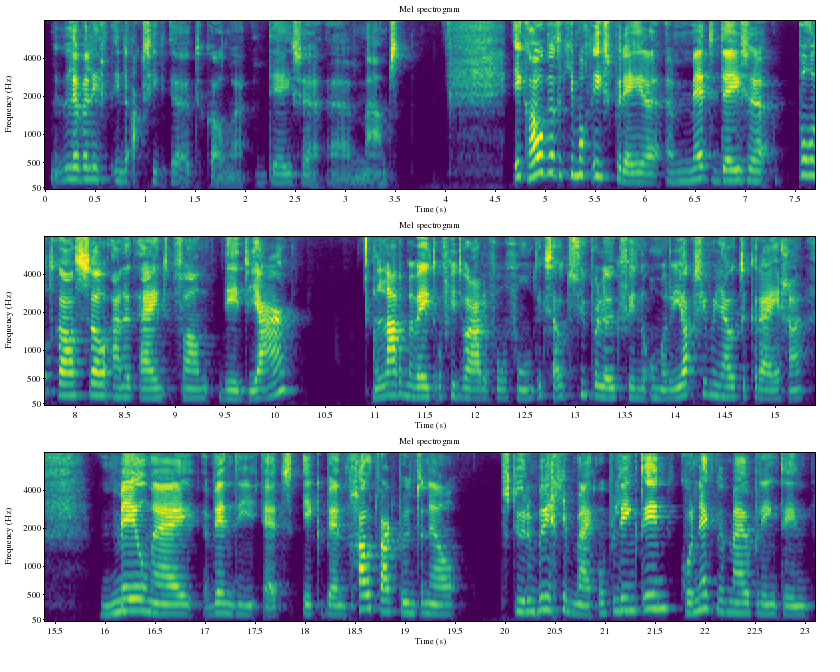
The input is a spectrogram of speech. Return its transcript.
wellicht in de actie uh, te komen deze maand. Ik hoop dat ik je mocht inspireren met deze podcast zo aan het eind van dit jaar. Laat het me weten of je het waardevol vond. Ik zou het super leuk vinden om een reactie van jou te krijgen. Mail mij wendy@ikbengoudwaard.nl. Stuur een berichtje bij mij op LinkedIn. Connect met mij op LinkedIn.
